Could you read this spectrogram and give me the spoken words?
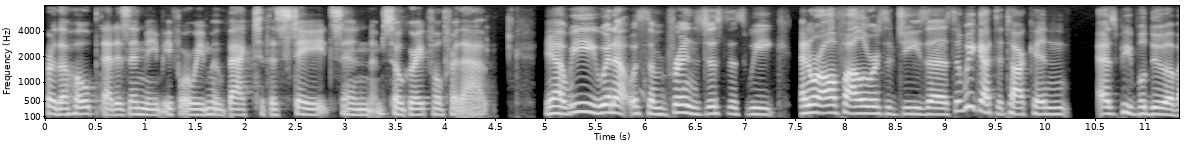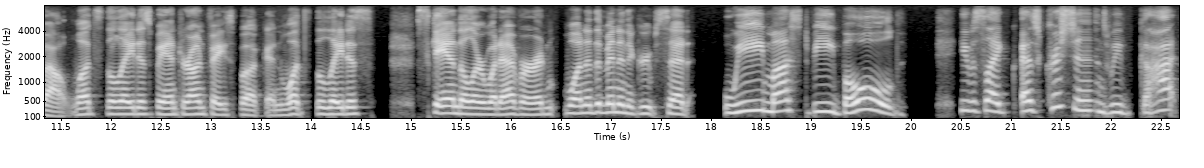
for the hope that is in me before we move back to the States. And I'm so grateful for that. Yeah, we went out with some friends just this week and we're all followers of Jesus. And we got to talking as people do about what's the latest banter on Facebook and what's the latest scandal or whatever. And one of the men in the group said, We must be bold. He was like, As Christians, we've got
